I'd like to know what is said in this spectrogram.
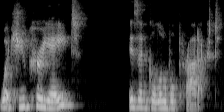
what you create is a global product.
